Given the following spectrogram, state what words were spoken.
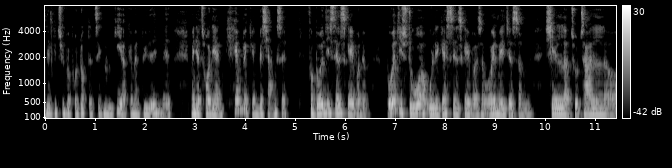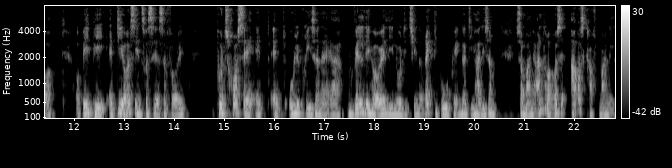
hvilke typer produkter og teknologier kan man byde ind med. Men jeg tror, det er en kæmpe, kæmpe chance for både de selskaberne, både de store olie gasselskaber, altså oil majors som Shell og Total og, og BP, at de også interesserer sig for det. På trods af, at, at oliepriserne er vældig høje lige nu, og de tjener rigtig gode penge, og de har ligesom som mange andre også arbejdskraftmangel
